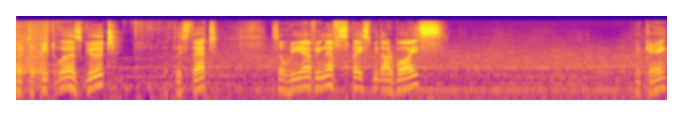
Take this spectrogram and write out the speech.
But the pit was good, at least that. So we have enough space with our boys. Okay.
